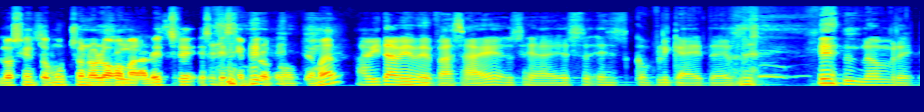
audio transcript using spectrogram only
lo siento mucho, no lo hago mala leche, es que siempre lo pronuncio mal. A mí también me pasa, ¿eh? O sea, es, es complicado el nombre.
